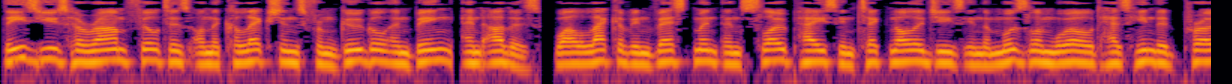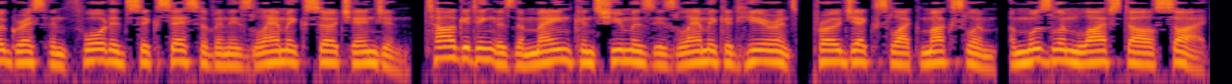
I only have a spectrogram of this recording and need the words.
These use haram filters on the collections from Google and Bing and others, while lack of investment and slow pace in technologies in the Muslim world has hindered progress and thwarted success of an Islamic search engine, targeting as the main consumers Islamic adherents. Projects like Muslim, a Muxlim lifestyle site,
